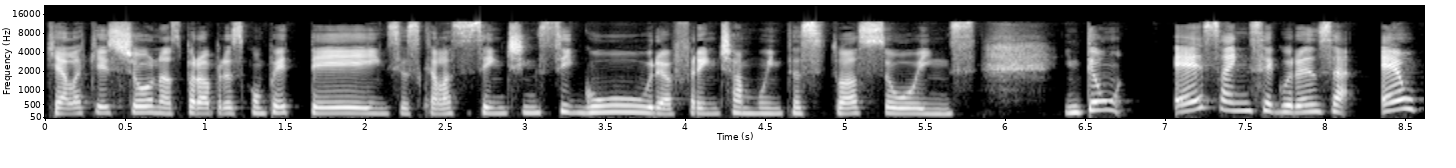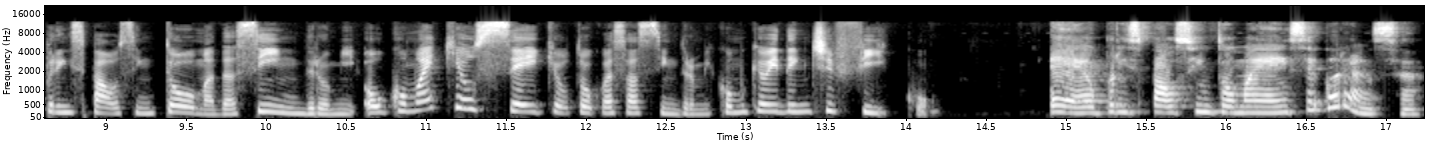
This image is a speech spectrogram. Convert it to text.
Que ela questiona as próprias competências, que ela se sente insegura frente a muitas situações. Então, essa insegurança é o principal sintoma da síndrome? Ou como é que eu sei que eu tô com essa síndrome? Como que eu identifico? É, o principal sintoma é a insegurança.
